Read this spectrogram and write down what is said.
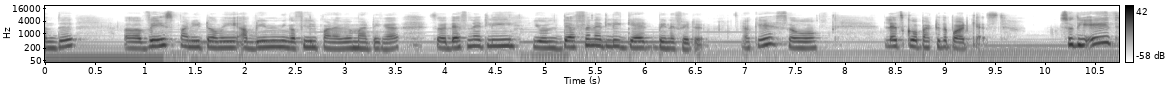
வந்து uh, வேஸ்ட் பண்ணிட்டோமே அப்படின்னு நீங்கள் ஃபீல் பண்ணவே மாட்டீங்க. So definitely you will definitely get benefit okay so let's go back to the podcast so the eight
